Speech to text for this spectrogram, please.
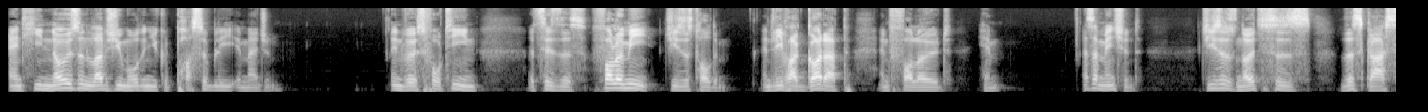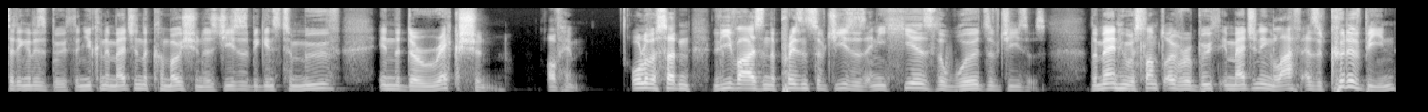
and he knows and loves you more than you could possibly imagine. In verse 14, it says this Follow me, Jesus told him. And Levi got up and followed him. As I mentioned, Jesus notices this guy sitting at his booth, and you can imagine the commotion as Jesus begins to move in the direction of him. All of a sudden, Levi is in the presence of Jesus and he hears the words of Jesus. The man who was slumped over a booth, imagining life as it could have been,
